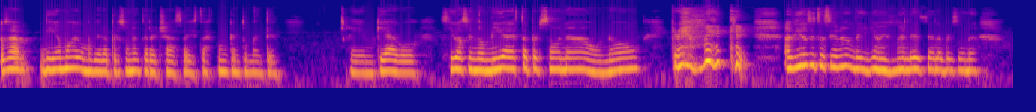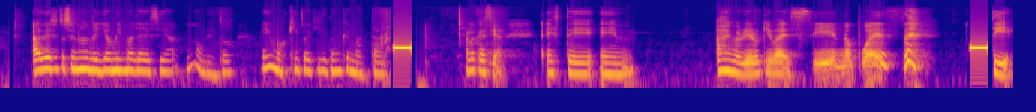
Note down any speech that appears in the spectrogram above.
o sea, digamos que como que la persona te rechaza y estás como que en tu mente, em, ¿qué hago? ¿Sigo siendo amiga de esta persona o no? Créeme que había situaciones donde yo misma le decía a la persona, había situaciones donde yo misma le decía, un momento, hay un mosquito aquí que tengo que matar. Lo que decía, este, eh, ay, me olvidé lo que iba a decir, no puedes. sí,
